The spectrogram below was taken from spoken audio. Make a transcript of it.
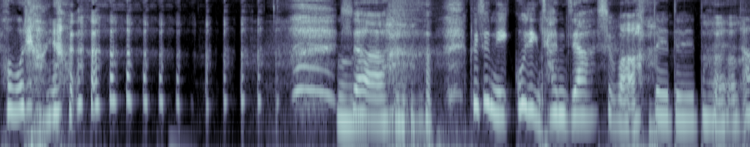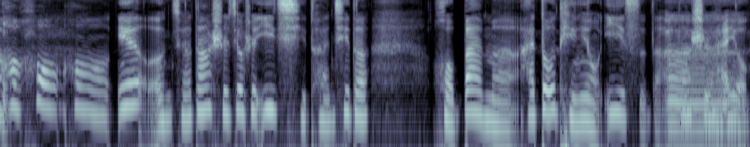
好无聊呀。嗯是啊，可是你固定参加是吧？对对对，然后后后，因为我觉得当时就是一起团契的伙伴们还都挺有意思的，嗯当时还有。嗯，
